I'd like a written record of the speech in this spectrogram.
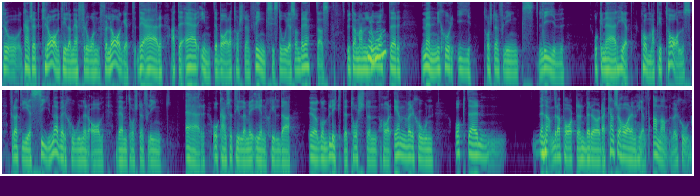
för, kanske ett krav till och med från förlaget, det är att det är inte bara Torsten Flinks historia som berättas, utan man mm. låter människor i Torsten Flinks liv och närhet komma till tals för att ge sina versioner av vem Torsten Flink är och kanske till och med enskilda ögonblick där Torsten har en version och där den andra parten berörda kanske har en helt annan version.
